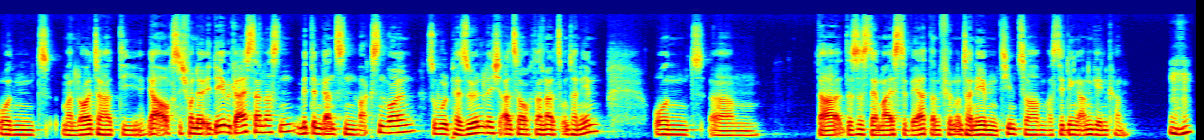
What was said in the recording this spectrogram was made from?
und man Leute hat, die ja auch sich von der Idee begeistern lassen, mit dem Ganzen wachsen wollen, sowohl persönlich als auch dann als Unternehmen. Und ähm, da, das ist der meiste Wert, dann für ein Unternehmen ein Team zu haben, was die Dinge angehen kann. Mhm.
